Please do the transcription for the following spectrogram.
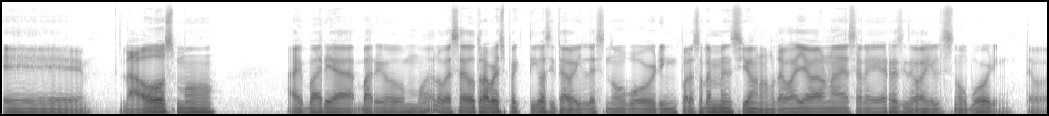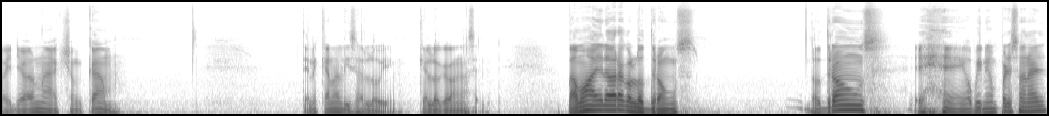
Eh, la Osmo, hay varias, varios modelos. Esa es otra perspectiva si te vas a ir de snowboarding. Por eso les menciono, no te vas a llevar una DSLR si te vas a ir snowboarding. Te vas a llevar una Action Cam. Tienes que analizarlo bien, qué es lo que van a hacer. Vamos a ir ahora con los drones. Los drones, en opinión personal,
